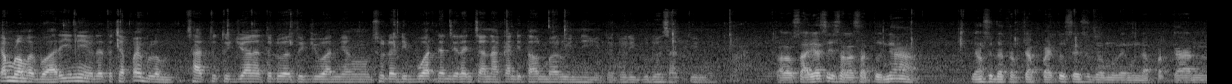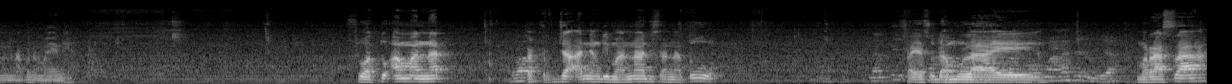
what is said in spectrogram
Kan belum Februari ini udah tercapai belum satu tujuan atau dua tujuan yang sudah dibuat dan direncanakan di tahun baru ini gitu 2021 ini. kalau saya sih salah satunya yang sudah tercapai itu saya sudah mulai mendapatkan apa namanya nih suatu amanat pekerjaan yang di mana di sana tuh saya sudah mulai merasa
